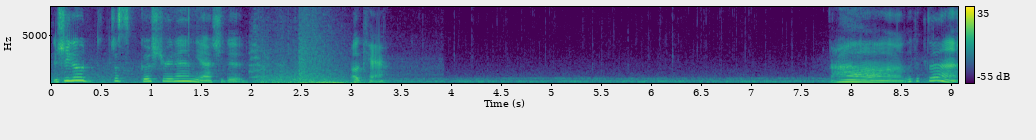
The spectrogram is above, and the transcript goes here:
Did she go just go straight in? Yeah, she did. Okay. Ah, look at that.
